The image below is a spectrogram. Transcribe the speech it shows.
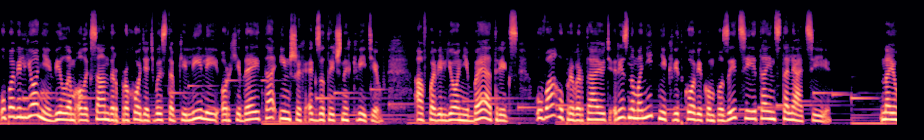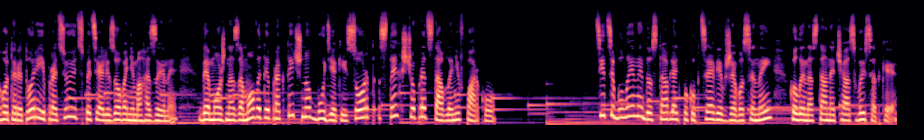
У павільйоні Вілем Олександр проходять виставки лілій, орхідей та інших екзотичних квітів. А в павільйоні Беатрікс увагу привертають різноманітні квіткові композиції та інсталяції. На його території працюють спеціалізовані магазини, де можна замовити практично будь-який сорт з тих, що представлені в парку. Ці цибулини доставлять покупцеві вже восени, коли настане час висадки.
